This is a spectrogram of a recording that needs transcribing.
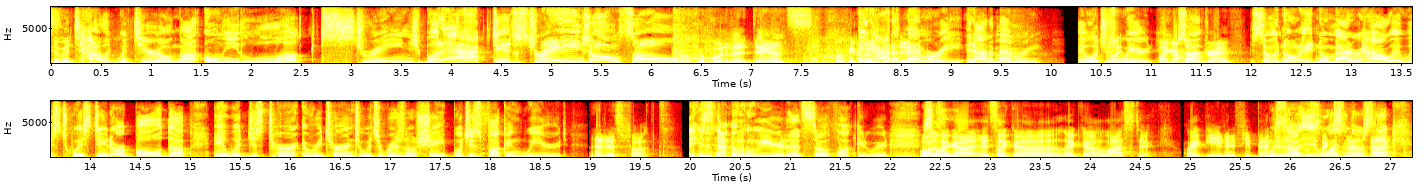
The metallic material not only looked strange, but acted strange also. what did that dance? like, It had a memory. It had a memory, eh, which is Like, weird. Like a So- hard drive. So no, it, no matter how it was twisted or balled up, it would just turn return to its original shape, which is fucking weird. That is fucked. Is that weird? That's so fucking weird. Well, so, it's like a, it's like a, like a elastic. Like even if you bend it, it'll just like wasn't snap back. like?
